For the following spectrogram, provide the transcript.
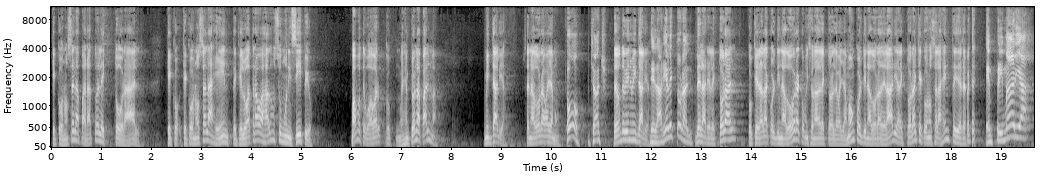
que conoce el aparato electoral, que conoce a la gente, que lo ha trabajado en su municipio. Vamos, te voy a dar un ejemplo en La Palma. Migdalia, senadora Bayamón. Oh, muchacho, ¿De dónde viene Migdalia? del área electoral. Del área electoral, porque era la coordinadora, comisionada electoral de Bayamón, coordinadora del área electoral, que conoce a la gente y de repente... En primaria,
